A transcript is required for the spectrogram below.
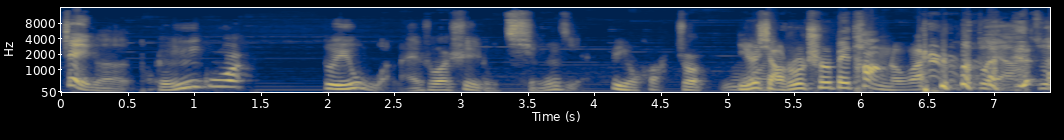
这个铜锅对于我来说是一种情节，哎呦呵，就是你是小时候吃被烫着过是吧？对啊，嘴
